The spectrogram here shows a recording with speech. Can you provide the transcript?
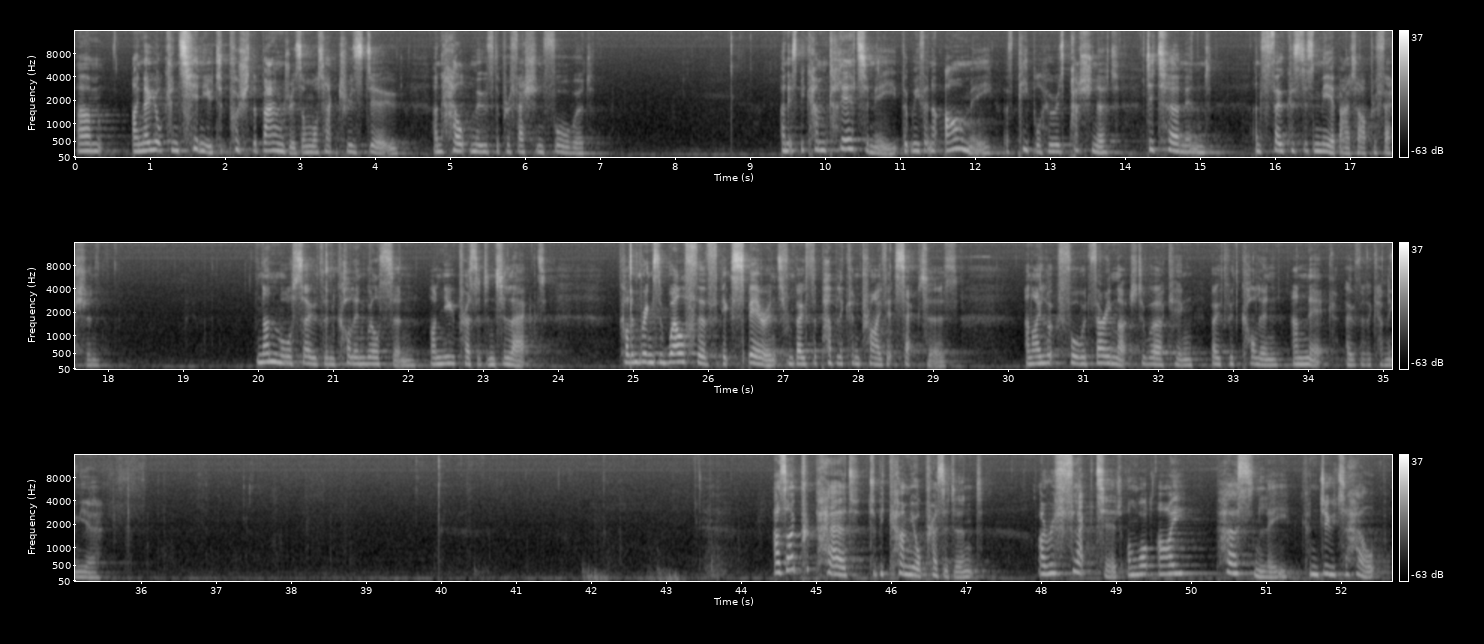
Um, I know you'll continue to push the boundaries on what actors do and help move the profession forward. And it's become clear to me that we've an army of people who are as passionate, determined, and focused as me about our profession. None more so than Colin Wilson, our new president elect. Colin brings a wealth of experience from both the public and private sectors, and I look forward very much to working both with Colin and Nick over the coming year. As I prepared to become your president, I reflected on what I personally can do to help.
